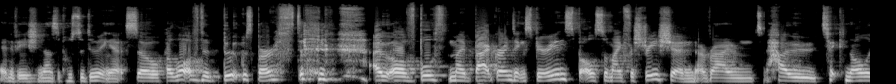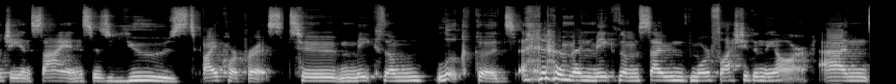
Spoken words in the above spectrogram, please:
innovation as opposed to doing it. So a lot of the book was birthed out of both my background experience, but also my frustration around how technology and science is used by corporates to make them look good and make them sound more flashy than they are. And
